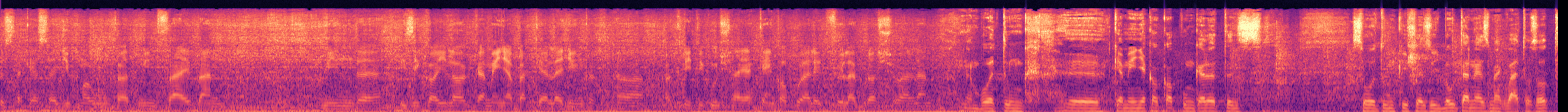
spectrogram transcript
Össze kell szedjük magunkat, mind fejben, mind fizikailag keményebbek kell legyünk a kritikus helyeken kapu előtt, főleg Brassó ellen. Nem voltunk ö, kemények a kapunk előtt, ez szóltunk is ez ügybe, utána ez megváltozott.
